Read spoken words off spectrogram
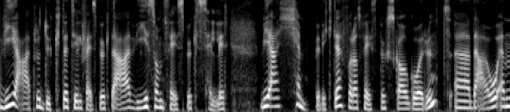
Vi er produktet til Facebook. Det er vi som Facebook selger. Vi er kjempeviktige for at Facebook skal gå rundt. Eh, det er jo en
